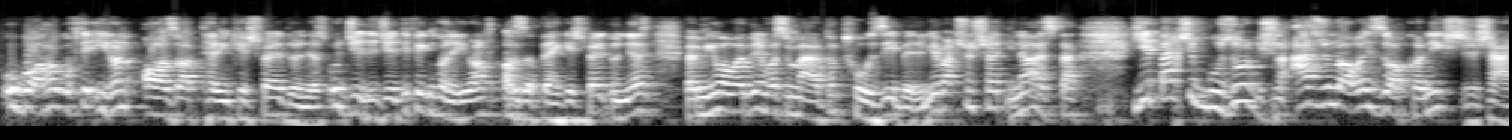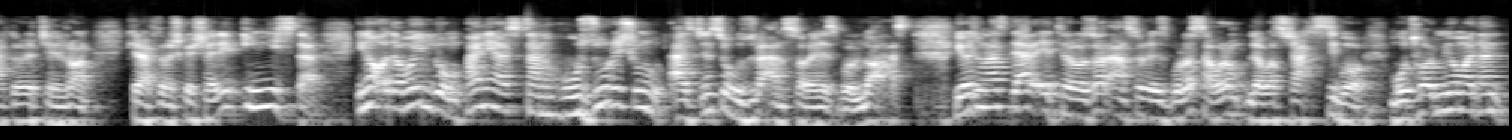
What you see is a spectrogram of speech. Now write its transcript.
او بارها گفته ایران آزادترین کشور دنیاست او جدی جدی فکر می‌کنه ایران آزادترین کشور دنیاست و میگه ما باید بریم واسه مردم توضیح بدیم. یه بخششون شاید اینا هستن. یه بخش بزرگشون از جمله آقای زاکانی شهردار تهران که رفت شریف این نیست نیستن. اینا آدمای لومپنی هستن حضورشون از جنس حضور انصار حزب الله هست. یادتون هست در اعتراضات انصار حزب الله سوار لباس شخصی با موتور می اومدن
